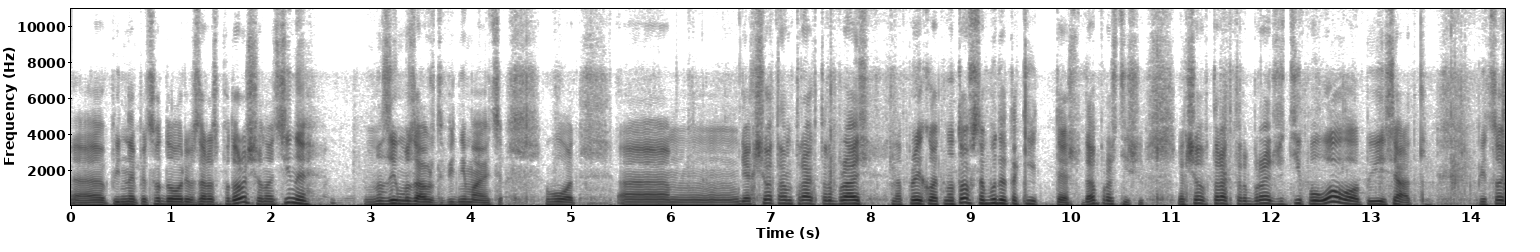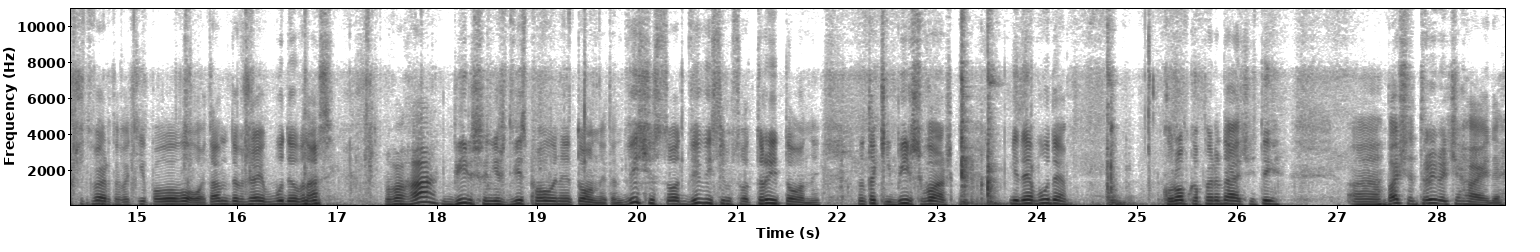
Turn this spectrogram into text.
е, на 500 доларів зараз подорожче, але ціни на зиму завжди піднімаються. От. Якщо там трактор брати, наприклад, ну то все буде такий теж да, простіший. Якщо трактор брати вже типу Лово 50 504 типу Лово, там де вже буде в нас вага більше, ніж 2,5 тонни. Там 2600, 2800, 3 тонни. Ну такі більш важкі. І де буде коробка передач йти. е, Бачите, три рычага йде.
